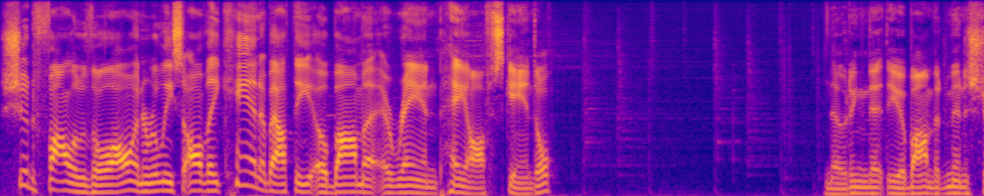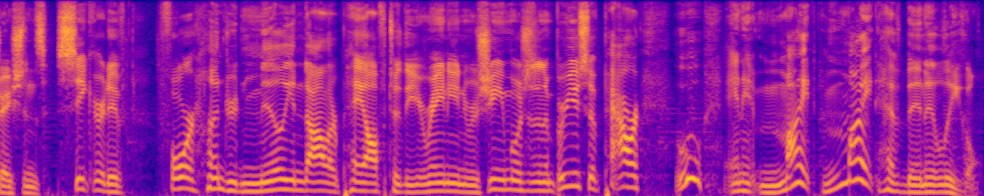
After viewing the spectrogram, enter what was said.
should follow the law and release all they can about the Obama Iran payoff scandal noting that the Obama administration's secretive $400 million payoff to the Iranian regime was an abuse of power, ooh, and it might, might have been illegal.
